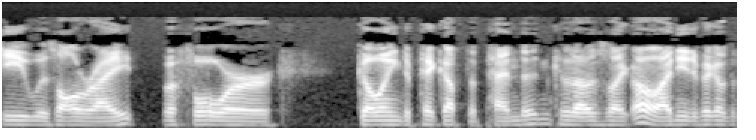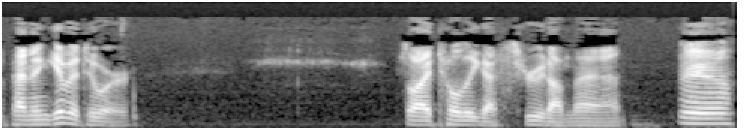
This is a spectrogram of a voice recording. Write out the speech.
she was all right before going to pick up the pendant because I was like, oh, I need to pick up the pendant and give it to her. So I totally got screwed on that. Yeah.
